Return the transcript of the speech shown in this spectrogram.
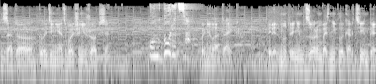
Зато кладенец больше не жегся. Он борется, поняла Тайка. Перед внутренним взором возникла картинка,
